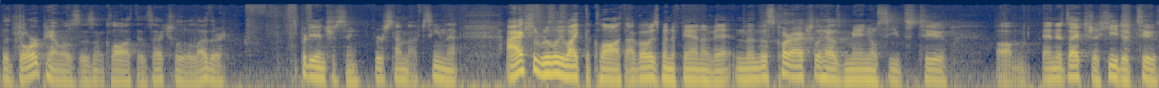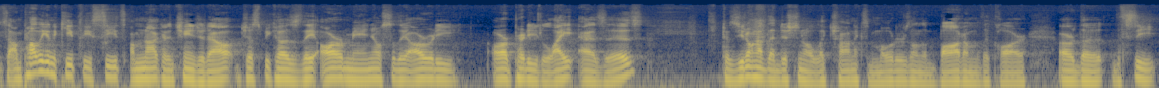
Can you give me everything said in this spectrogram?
the door panels isn't cloth, it's actually leather. It's pretty interesting. First time I've seen that. I actually really like the cloth. I've always been a fan of it. And then this car actually has manual seats too. Um, and it's extra heated too. So I'm probably going to keep these seats. I'm not going to change it out just because they are manual. So they already are pretty light as is. Because you don't have the additional electronics motors on the bottom of the car or the, the seat.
